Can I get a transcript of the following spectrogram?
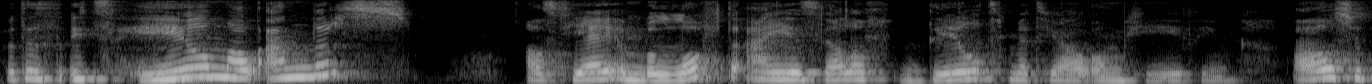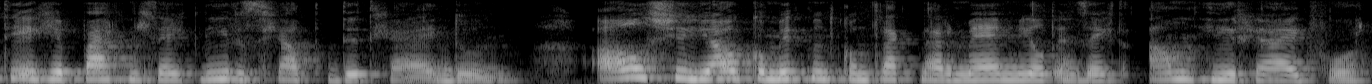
Het is iets helemaal anders als jij een belofte aan jezelf deelt met jouw omgeving. Als je tegen je partner zegt, lieve schat, dit ga ik doen. Als je jouw commitmentcontract naar mij mailt en zegt, Anne, hier ga ik voor,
